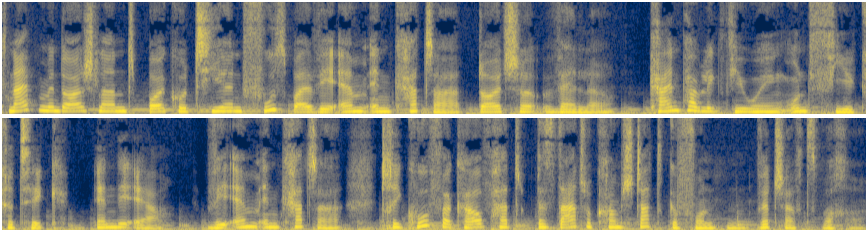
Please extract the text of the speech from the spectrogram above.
Kneipen in Deutschland boykottieren Fußball-WM in Katar. Deutsche Welle. Kein Public Viewing und viel Kritik. NDR. WM in Katar. Trikotverkauf hat bis dato kaum stattgefunden. Wirtschaftswoche.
